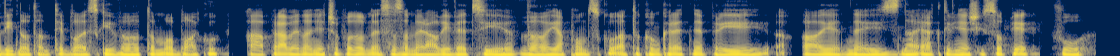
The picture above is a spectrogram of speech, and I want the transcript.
vidno tam tie blesky v tom oblaku. A práve na niečo podobné sa zamerali veci v Japonsku a to konkrétne pri jednej z najaktívnejších sopiek, fu,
